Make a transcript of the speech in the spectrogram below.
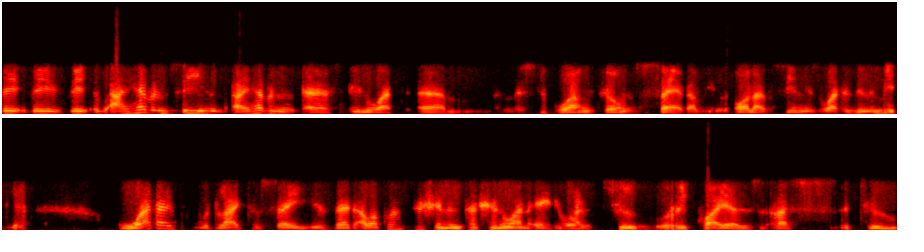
I haven't seen I haven't uh, seen what um, Mr. Buang Jones said. I mean, all I've seen is what is in the media. What I would like to say is that our Constitution in Section 181.2 requires us to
